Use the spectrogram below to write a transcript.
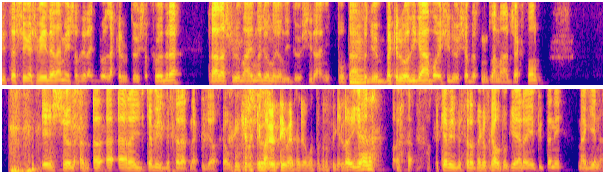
tisztességes védelem, és azért egyből lekerült ő is a földre. Ráadásul ő már egy nagyon-nagyon idős irányító, tehát mm. hogy ő bekerül a ligába, és idősebb lesz, mint Lamar Jackson. és ez, erre így kevésbé szeretnek ugye a scoutok. Igen, aki már 5 évet hagyomott a profik Igen, kevésbé szeretnek a scoutok erre építeni, meg én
